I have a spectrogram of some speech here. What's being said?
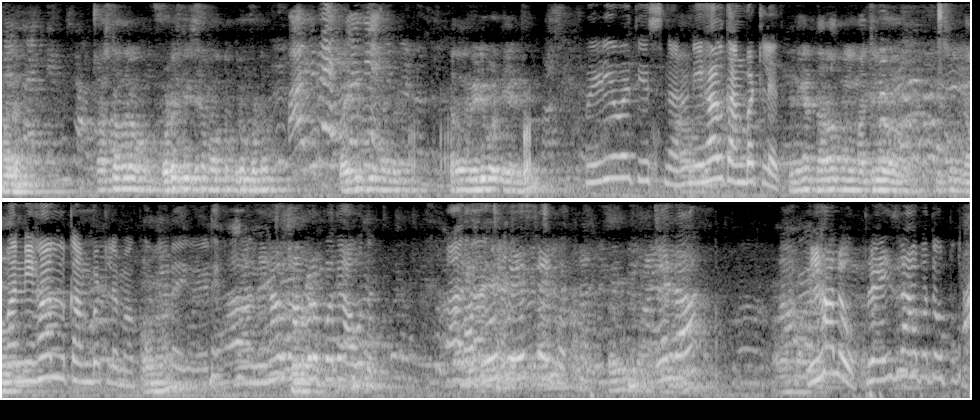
హలో ఫస్ట్ అందరూ ఫోటో తీసిన మొత్తం గ్రూప్ ఫోటో బయటికి తీయండి. తర్వాత వీడియో కూడా తీయండి. వీడియో తీస్తున్నాను నిహాల్ కనబట్లేదు మా నిహాల్ కనబట్లే మాకు నిహాల్ కనబడకపోతే అవదు నిహాలు ప్రైజ్ రాకపోతే ఒప్పుకో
